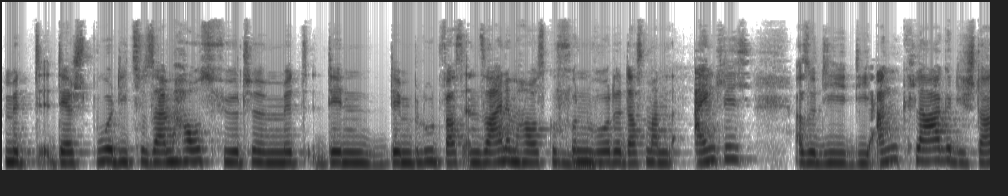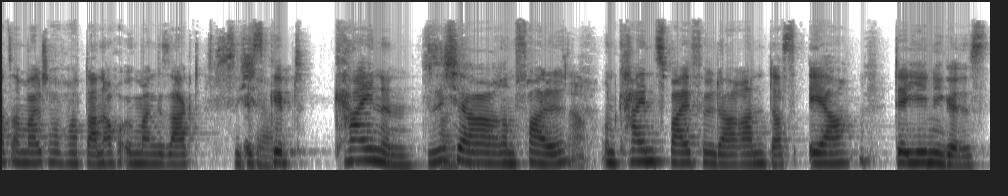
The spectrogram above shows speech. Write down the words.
mit der Spur, die zu seinem Haus führte, mit den, dem Blut, was in seinem Haus gefunden wurde, dass man eigentlich, also die, die Anklage, die Staatsanwaltschaft hat dann auch irgendwann gesagt, Sicher. es gibt keinen sichereren Fall Ja. und keinen Zweifel daran, dass er derjenige ist,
